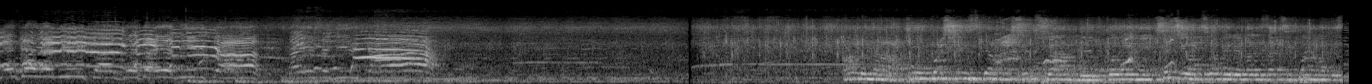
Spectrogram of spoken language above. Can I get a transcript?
Nie daje Wilka! Nie daje Wilka! Daje się Wilka! Anna Kiełbasińska, najszybsza w kolejnej trzeciej odsłonie rywalizacji pana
